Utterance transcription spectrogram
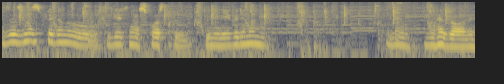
Às vezes mesmo pegando o foguete nas costas do, do inimigo ele não, não, não resolve.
